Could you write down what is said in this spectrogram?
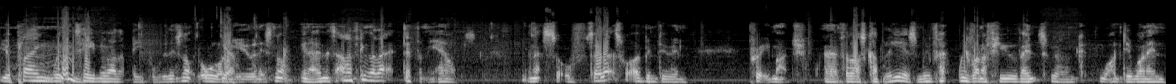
you're playing with a team of other people, and it's not all on Yeah. you, and it's not, you know, and, it's, and I think that that definitely helps. And that's sort of so that's what I've been doing pretty much uh, for the last couple of years. And we've we've run a few events. We one did one in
